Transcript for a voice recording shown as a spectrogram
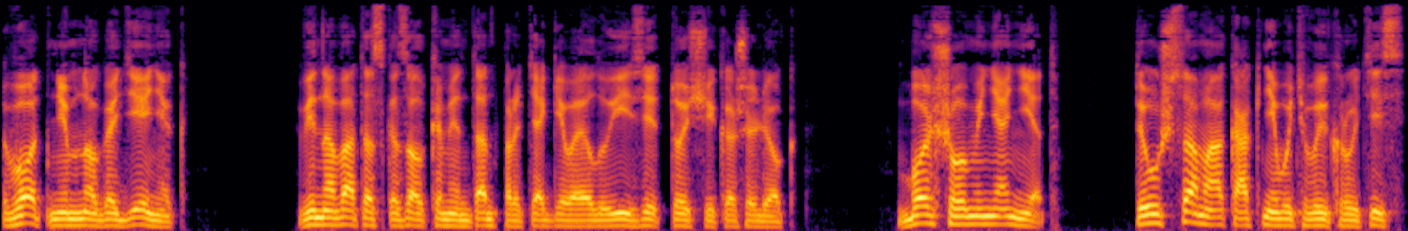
«Вот немного денег», — виновато сказал комендант, протягивая Луизе тощий кошелек. «Больше у меня нет. Ты уж сама как-нибудь выкрутись».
